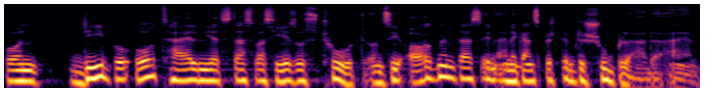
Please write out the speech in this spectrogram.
und die beurteilen jetzt das, was Jesus tut und sie ordnen das in eine ganz bestimmte Schublade ein.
